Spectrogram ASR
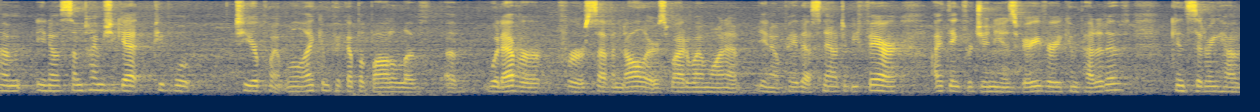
um, you know, sometimes you get people, to your point, well, I can pick up a bottle of, of whatever for seven dollars. Why do I want to, you know, pay this? Now, to be fair, I think Virginia is very, very competitive, considering how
